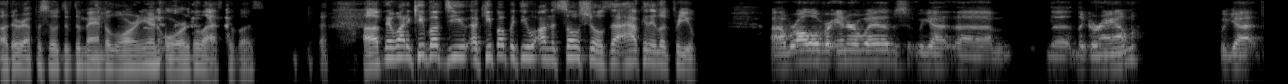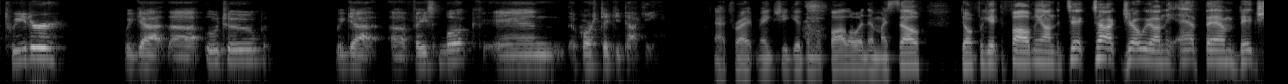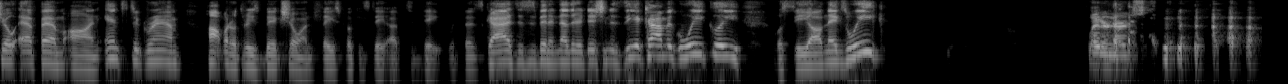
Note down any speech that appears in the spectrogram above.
other episodes of The Mandalorian or The Last of Us. uh, if they want to keep up to you, uh, keep up with you on the socials, uh, how can they look for you? Uh, we're all over interwebs. We got um, the the gram, we got Twitter, we got uh, YouTube, we got uh, Facebook, and of course TikTok. That's right. Make sure you give them a follow. And then myself, don't forget to follow me on the TikTok, Joey on the FM, Big Show FM on Instagram, Hot 103's Big Show on Facebook, and stay up to date with us. Guys, this has been another edition of Zia Comic Weekly. We'll see y'all next week. Later, nerds.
